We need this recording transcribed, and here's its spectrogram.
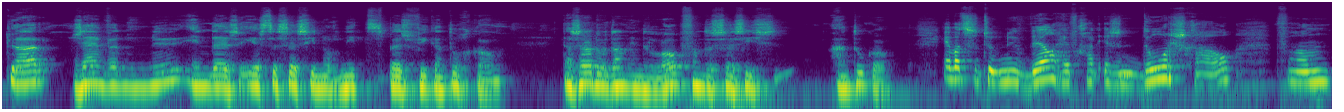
Daar zijn we nu in deze eerste sessie nog niet specifiek aan toegekomen. Daar zouden we dan in de loop van de sessies aan toekomen. En wat ze natuurlijk nu wel heeft gehad, is een doorschouw van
